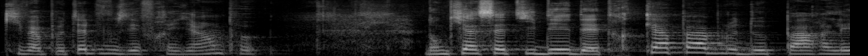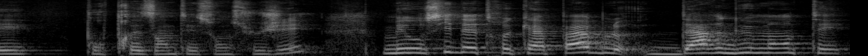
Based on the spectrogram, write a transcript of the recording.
qui va peut-être vous effrayer un peu. Donc il y a cette idée d'être capable de parler pour présenter son sujet, mais aussi d'être capable d'argumenter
